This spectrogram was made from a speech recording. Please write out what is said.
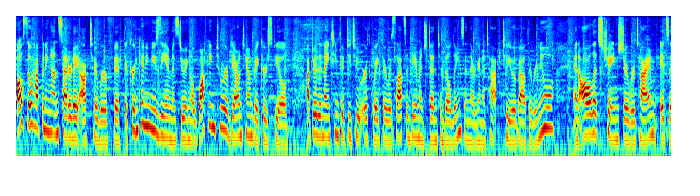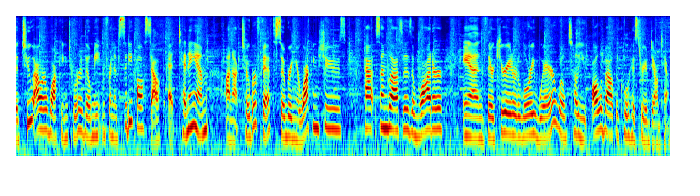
Also happening on Saturday, October 5th, the Kern County Museum is doing a walking tour of downtown Bakersfield. After the 1952 earthquake, there was lots of damage done to buildings and they're gonna talk to you about the renewal and all that's changed over time. It's a two hour walking tour. They'll meet in front of City Hall South at 10 a.m. on October 5th. So bring your walking shoes, hat, sunglasses, and water. And their curator, Lori Wear, will tell you all about the cool history of downtown.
